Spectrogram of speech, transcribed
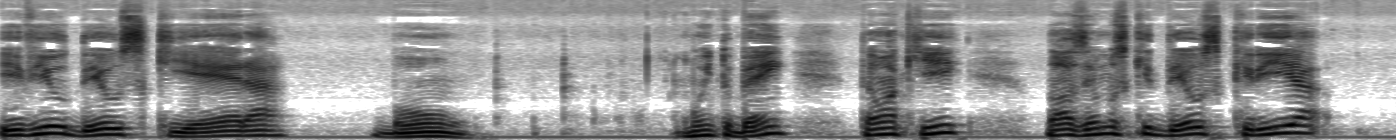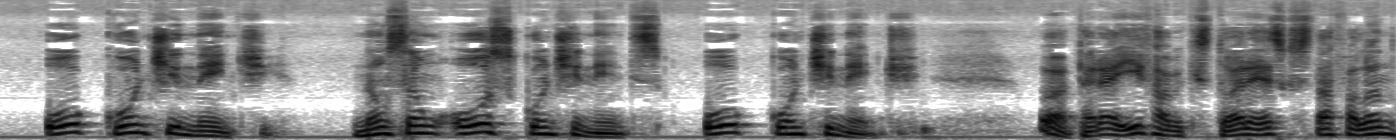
e viu Deus que era bom. Muito bem, então aqui nós vemos que Deus cria o continente. Não são os continentes, o continente. Ué, peraí, Fábio, que história é essa que você está falando?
